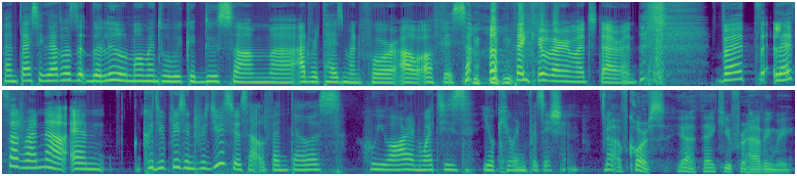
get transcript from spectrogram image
Fantastic. That was the little moment where we could do some uh, advertisement for our office. Thank you very much, Darren. But let's start right now. And could you please introduce yourself and tell us who you are and what is your current position? Yeah, of course. Yeah, thank you for having me.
